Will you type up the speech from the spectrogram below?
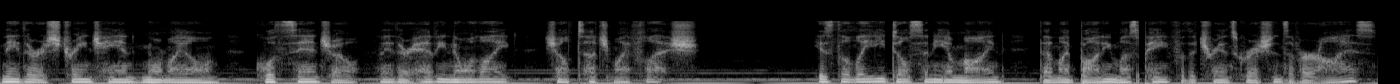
Neither a strange hand nor my own, quoth Sancho, neither heavy nor light, shall touch my flesh. Is the lady Dulcinea mine, that my body must pay for the transgressions of her eyes?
